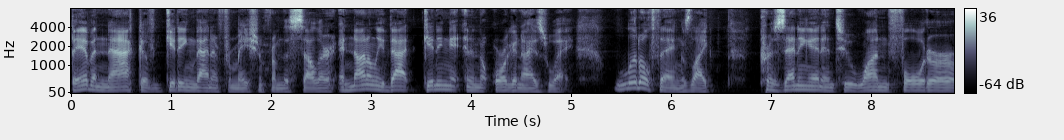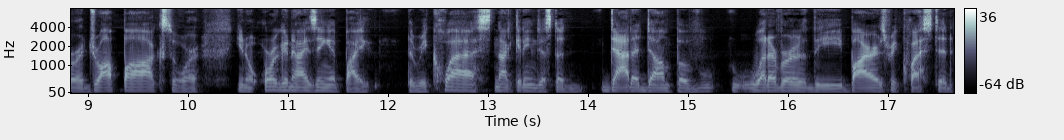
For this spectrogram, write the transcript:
they have a knack of getting that information from the seller. And not only that, getting it in an organized way. Little things like presenting it into one folder or a Dropbox or, you know, organizing it by the request, not getting just a data dump of whatever the buyers requested.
